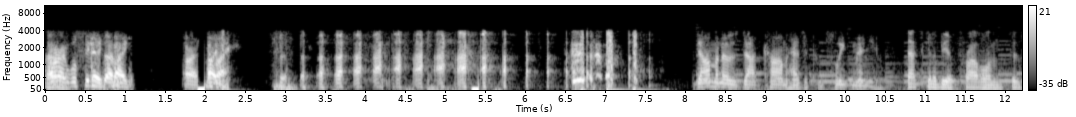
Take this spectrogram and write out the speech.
All right, we'll see you Okay, at seven. bye. All right, Bye. bye-bye. Domino's.com has a complete menu. That's going to be a problem because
